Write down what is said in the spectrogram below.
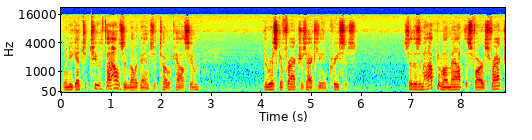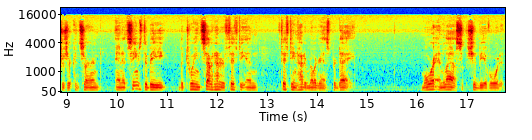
When you get to 2000 milligrams of total calcium, the risk of fractures actually increases. So there's an optimum amount as far as fractures are concerned, and it seems to be between 750 and 1500 milligrams per day. More and less should be avoided.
